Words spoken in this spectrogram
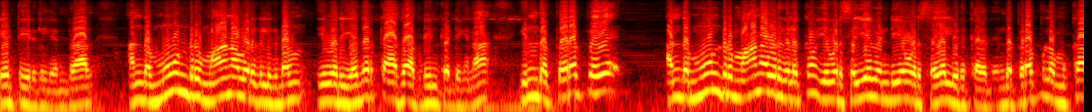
கேட்டீர்கள் என்றால் அந்த மூன்று மாணவர்களிடம் இவர் எதற்காக அப்படின்னு கேட்டீங்கன்னா இந்த பிறப்பே அந்த மூன்று மாணவர்களுக்கும் இவர் செய்ய வேண்டிய ஒரு செயல் இருக்கிறது. இந்த பிறப்புல முக்கா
